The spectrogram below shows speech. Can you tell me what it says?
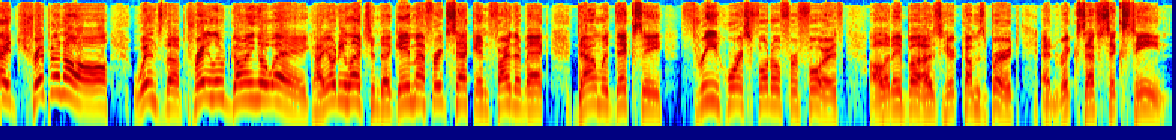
wide trip and all, wins the prelude going away. Coyote Legend, a game effort second, farther back, down with Dixie, three horse photo for fourth. Holiday Buzz, here comes Bert, and Rick's F-16.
